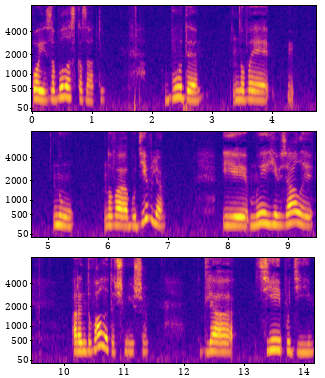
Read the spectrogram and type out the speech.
Ой, забула сказати. Буде нове, ну, нова будівля, і ми її взяли, орендували точніше, для цієї події.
